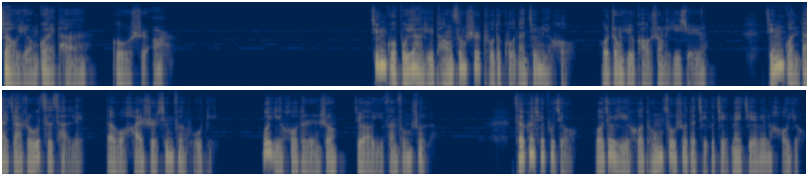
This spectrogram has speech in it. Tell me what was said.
校园怪谈故事二。经过不亚于唐僧师徒的苦难经历后，我终于考上了医学院。尽管代价如此惨烈，但我还是兴奋无比。我以后的人生就要一帆风顺了。才开学不久，我就已和同宿舍的几个姐妹结为了好友。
